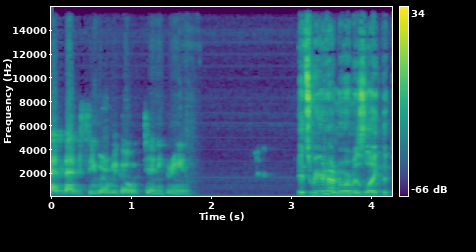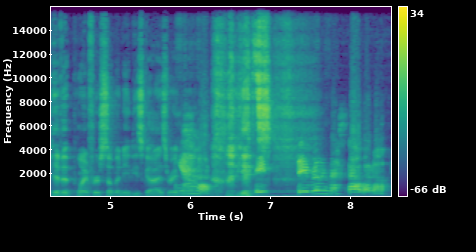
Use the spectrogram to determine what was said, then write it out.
And then see where we go with Danny Green. It's weird how Norm is like the pivot point for so many of these guys right Yeah. now. Like, They they really messed that one up.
